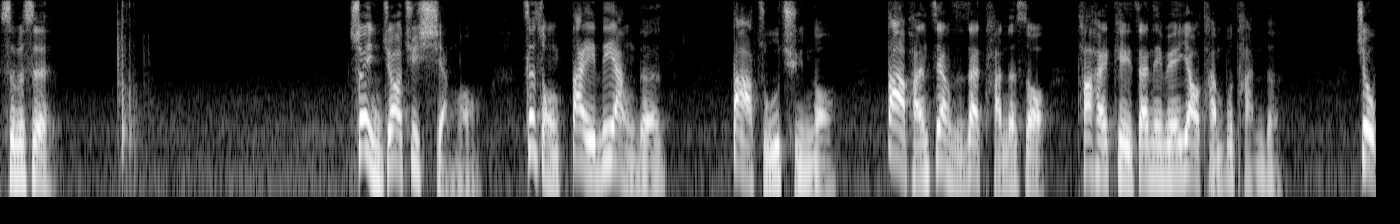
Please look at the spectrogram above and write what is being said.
是不是？所以你就要去想哦，这种带量的大族群哦，大盘这样子在弹的时候，它还可以在那边要弹不弹的，就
